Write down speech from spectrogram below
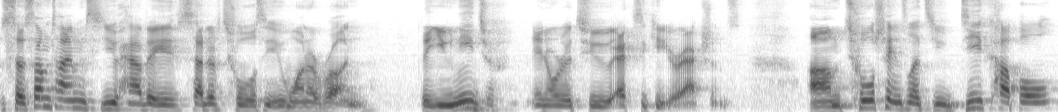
so sometimes you have a set of tools that you want to run that you need to, in order to execute your actions. Um, tool chains lets you decouple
